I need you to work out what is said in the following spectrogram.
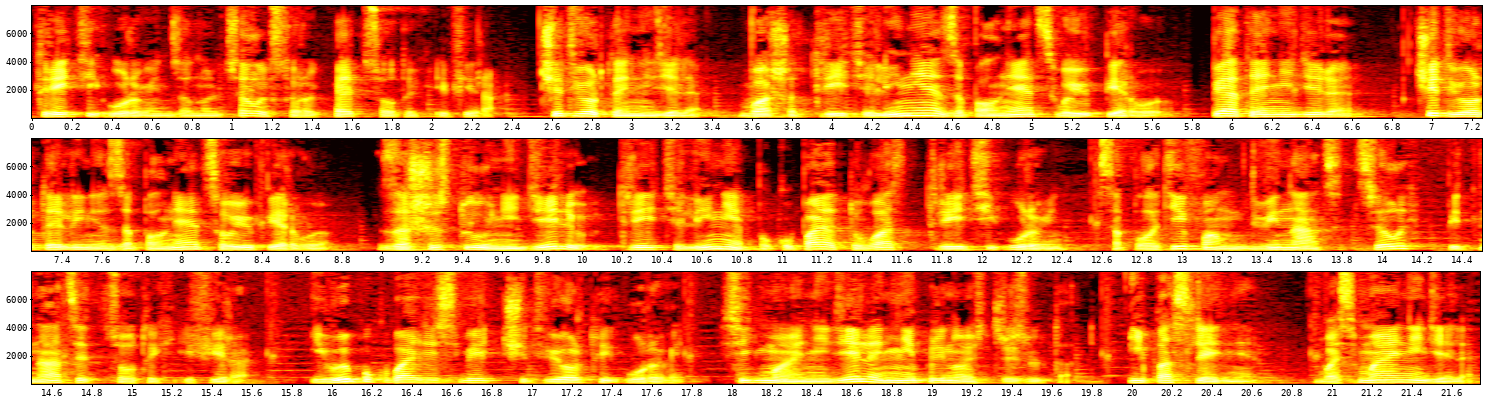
третий уровень за 0,45 эфира. Четвертая неделя. Ваша третья линия заполняет свою первую. Пятая неделя. Четвертая линия заполняет свою первую. За шестую неделю третья линия покупает у вас третий уровень, заплатив вам 12,15 эфира. И вы покупаете себе четвертый уровень. Седьмая неделя не приносит результат. И последняя. Восьмая неделя.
